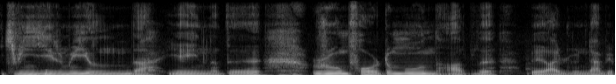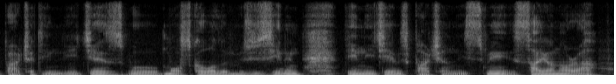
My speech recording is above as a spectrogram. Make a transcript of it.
2020 yılında yayınladığı Room for the Moon adlı bir albümünden bir parça dinleyeceğiz. Bu Moskovalı müzisyenin dinleyeceğimiz parçanın ismi Sayonara.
